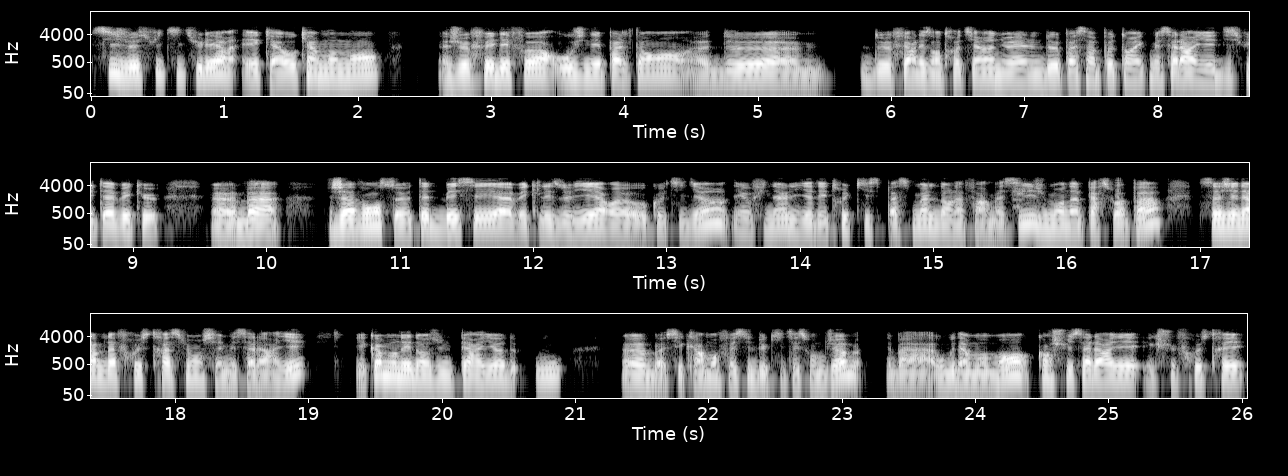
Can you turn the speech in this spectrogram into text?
Si je suis titulaire et qu'à aucun moment je fais l'effort ou je n'ai pas le temps euh, de, de faire les entretiens annuels, de passer un peu de temps avec mes salariés, discuter avec eux, bah, J'avance euh, tête baissée avec les œillères euh, au quotidien et au final, il y a des trucs qui se passent mal dans la pharmacie, je m'en aperçois pas, ça génère de la frustration chez mes salariés et comme on est dans une période où euh, bah, c'est clairement facile de quitter son job, bah, au bout d'un moment, quand je suis salarié et que je suis frustré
